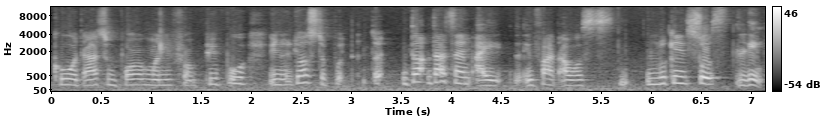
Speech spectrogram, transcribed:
gold. I had to borrow money from people you know just to put that, that time i in fact i was looking so slim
